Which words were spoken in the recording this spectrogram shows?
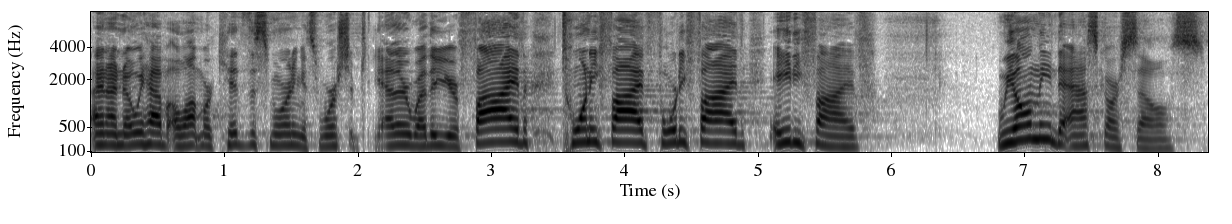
and I know we have a lot more kids this morning, it's worship together, whether you're five, 25, 45, 85, we all need to ask ourselves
